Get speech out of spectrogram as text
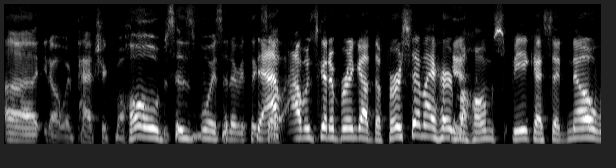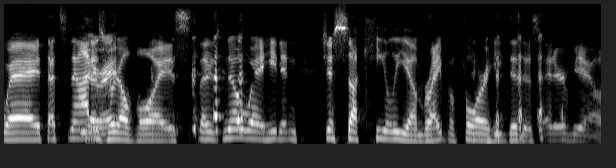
Uh, you know, when Patrick Mahomes, his voice and everything. Yeah, so, I was gonna bring up the first time I heard yeah. Mahomes speak. I said, "No way, that's not yeah, his right? real voice. There's no way he didn't just suck helium right before he did this interview."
